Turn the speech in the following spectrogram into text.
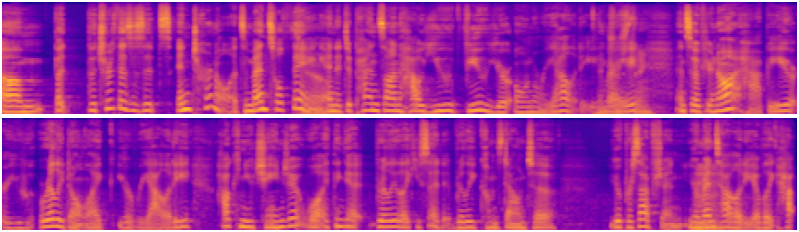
Um, but the truth is, is it's internal. It's a mental thing, Yeah. and it depends on how you view your own reality, right? And so if you're not happy or you really don't like your reality, how can you change it? Well, I think it really, like you said, it really comes down to your perception, Mm. your mentality of like, how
